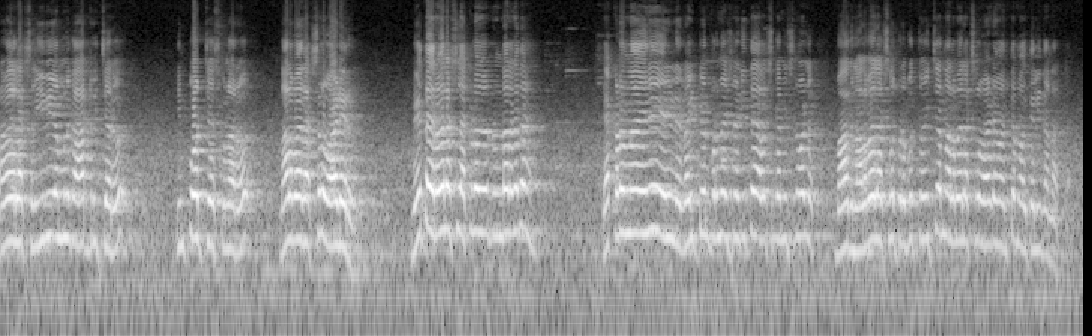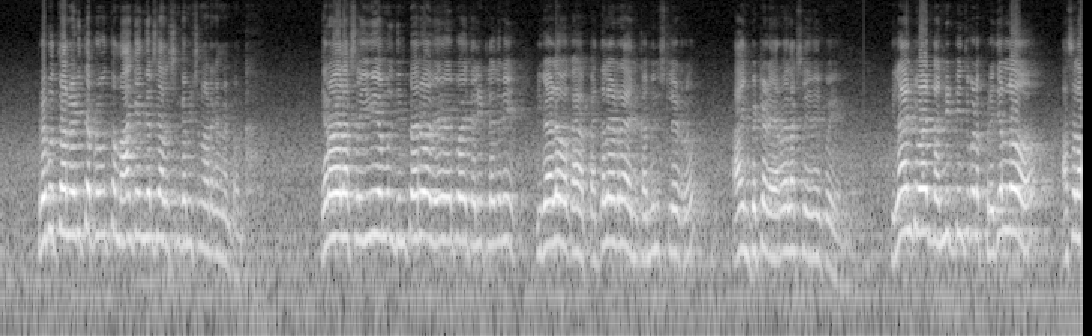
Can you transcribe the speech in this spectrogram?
అరవై లక్షల ఈవీఎంలకు ఆర్డర్ ఇచ్చారు ఇంపోర్ట్ చేసుకున్నారు నలభై లక్షలు వాడారు. మిగతా ఇరవై లక్షలు ఎక్కడో ఉండాలి కదా. ఎక్కడున్నాయని రైట్ టు ఇన్ఫర్మేషన్ అడిగితే ఎలక్షన్ కమిషన్ వాళ్ళు మాకు నలభై లక్షలు ప్రభుత్వం ఇచ్చారు నలభై లక్షలు వాడామంతే మాకు తెలియదు అన్నట్ట ప్రభుత్వాన్ని అడిగితే ప్రభుత్వం మాకేం తెలిసి ఎలక్షన్ కమిషన్ అడగండి అంటుంది. ఇరవై లక్షల ఈవీఎంలు దింపారు అవి ఏమైపోయాయో తెలియట్లేదని ఈవేళ ఒక పెద్ద లీడర్ ఆయన కమ్యూనిస్ట్ లీడరు ఆయన పెట్టాడు ఇరవై లక్షలు ఏమైపోయాయి ఇలాంటి వాటిని అన్నిటి నుంచి కూడా ప్రజల్లో అసలు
